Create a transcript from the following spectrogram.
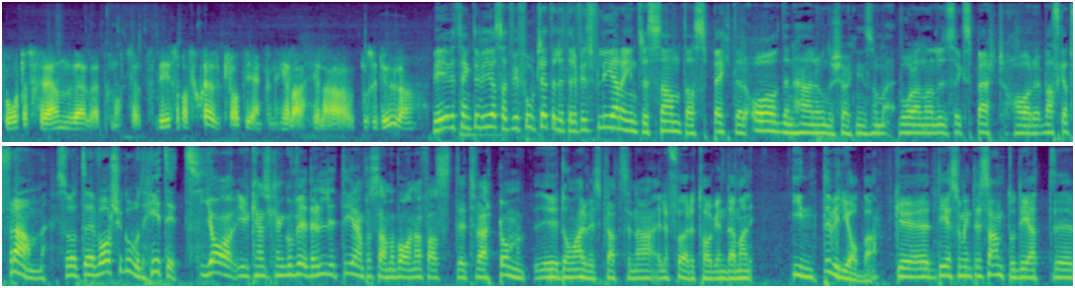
svårt att förändra eller på något sätt. Det är så pass självklart egentligen hela, hela proceduren. Vi, vi tänkte vi gör så att vi fortsätter lite. Det finns flera intressanta aspekter av den här undersökningen som vår analysexpert har vaskat fram. Så att, eh, varsågod, hit it! Ja, vi kanske kan gå vidare lite grann på samma bana fast eh, tvärtom, de arbetsplatserna eller företagen där man inte vill jobba. Och eh, det som är intressant då det är att eh,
